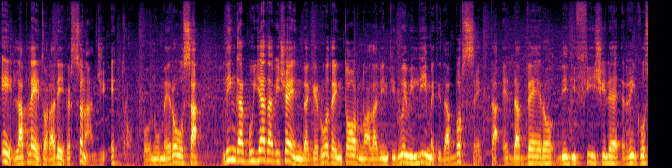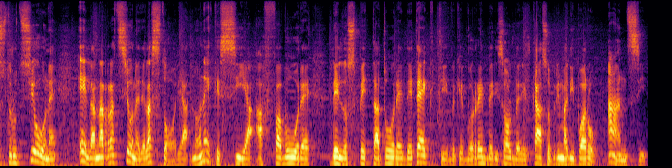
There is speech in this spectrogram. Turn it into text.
e la pletora dei personaggi è troppo numerosa. L'ingarbugliata vicenda che ruota intorno alla 22 mm da borsetta è davvero di difficile ricostruzione e la narrazione della storia non è che sia a favore dello spettatore detective che vorrebbe risolvere il caso prima di Poirot, anzi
